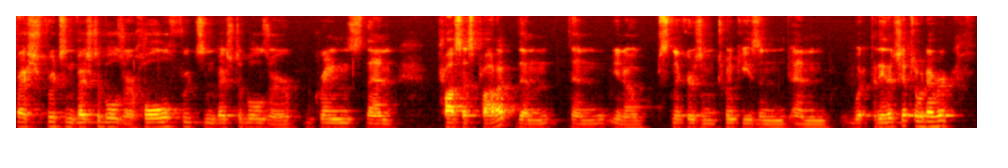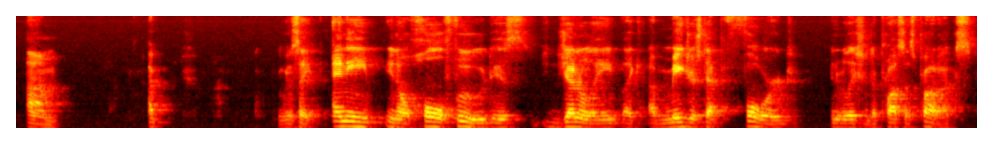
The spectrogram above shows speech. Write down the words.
fresh fruits and vegetables or whole fruits and vegetables or grains than processed product than than you know Snickers and Twinkies and and what, potato chips or whatever. Um, I, I'm going to say any you know whole food is generally like a major step forward in relation to processed products.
